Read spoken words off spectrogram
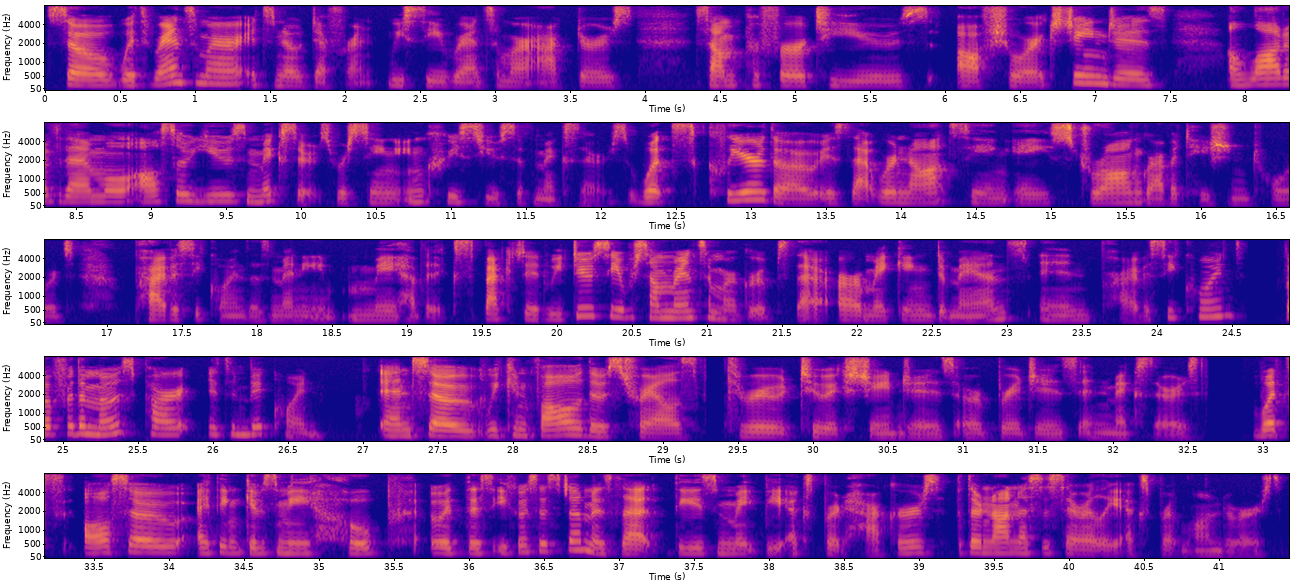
So with ransomware, it's no different. We see ransomware actors, some prefer to use offshore exchanges. A lot of them will also use mixers. We're seeing increased use of mixers. What's clear, though, is that we're not seeing a strong gravitation towards privacy coins as many may have expected. We do see some ransomware groups that are making demands in privacy coins, but for the most part, it's in Bitcoin. And so we can follow those trails through to exchanges or bridges and mixers. What's also, I think, gives me hope with this ecosystem is that these might be expert hackers, but they're not necessarily expert launderers.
